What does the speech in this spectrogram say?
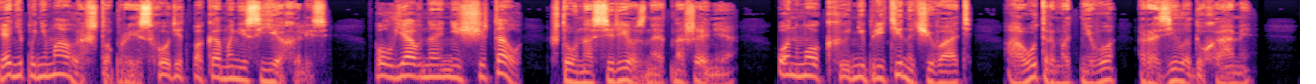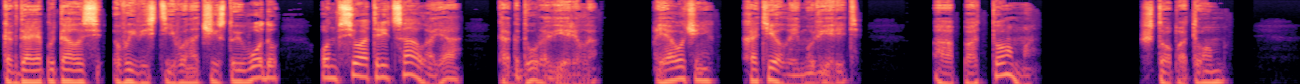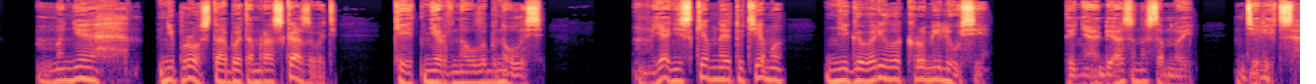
Я не понимала, что происходит, пока мы не съехались. Пол явно не считал, что у нас серьезные отношения. Он мог не прийти ночевать, а утром от него разило духами. Когда я пыталась вывести его на чистую воду, он все отрицал, а я, как дура, верила. Я очень хотела ему верить. А потом... Что потом? Мне не просто об этом рассказывать. Кейт нервно улыбнулась. Я ни с кем на эту тему не говорила, кроме Люси. Ты не обязана со мной делиться.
